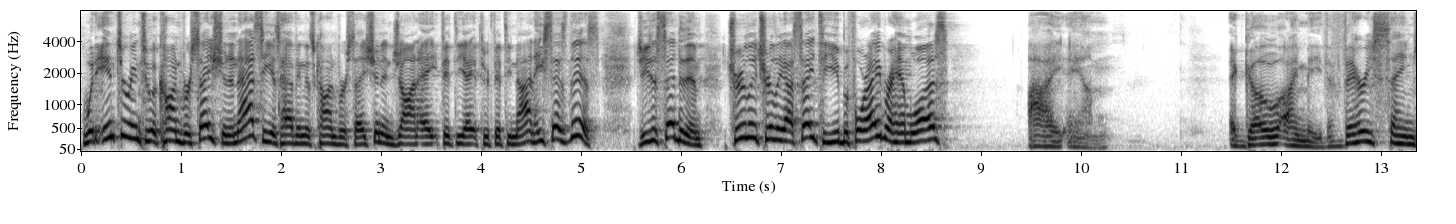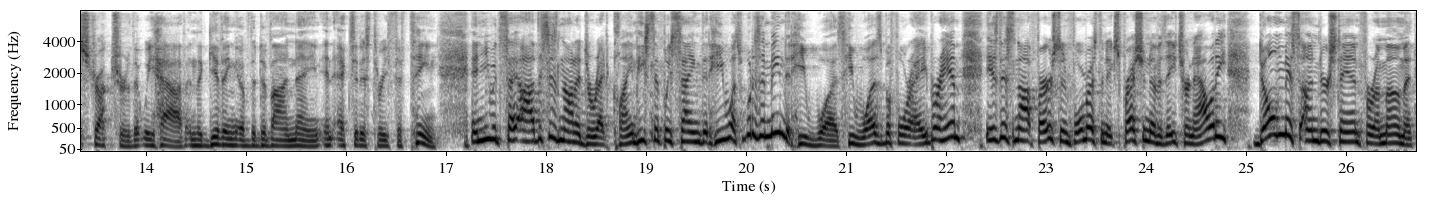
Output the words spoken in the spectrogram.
would enter into a conversation. And as he is having this conversation in John 8, 58 through 59, he says this. Jesus said to them, Truly, truly, I say to you, before Abraham Abraham was, I am. Ego eimi the very same structure that we have in the giving of the divine name in Exodus 3.15. And you would say, ah, this is not a direct claim. He's simply saying that he was. What does it mean that he was? He was before Abraham? Is this not first and foremost an expression of his eternality? Don't misunderstand for a moment.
